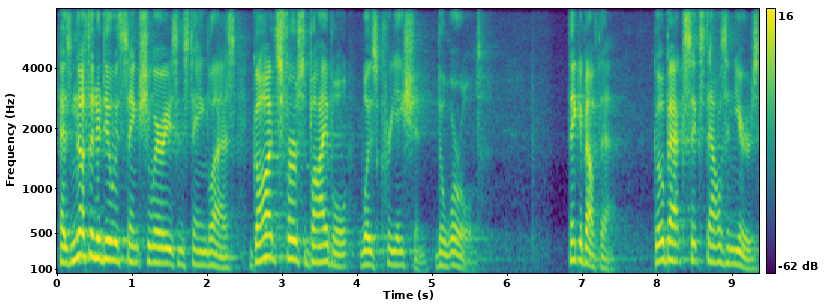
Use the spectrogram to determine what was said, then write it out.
Has nothing to do with sanctuaries and stained glass. God's first Bible was creation, the world. Think about that. Go back 6,000 years.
